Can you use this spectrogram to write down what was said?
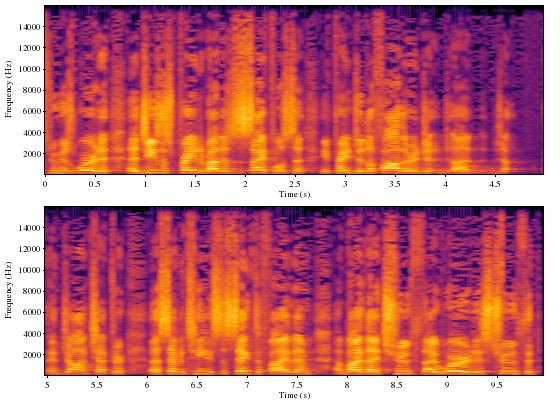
through His Word. Uh, Jesus prayed about His disciples. Uh, he prayed to the Father. In John chapter uh, 17, is to sanctify them by thy truth. Thy word is truth. And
